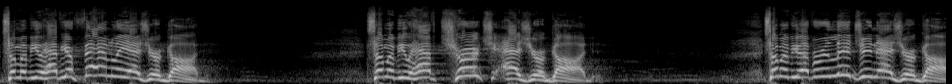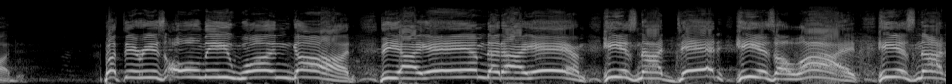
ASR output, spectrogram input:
Some of you have your family as your God. Some of you have church as your God. Some of you have religion as your God. But there is only one God, the I am that I am. He is not dead, he is alive. He is not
